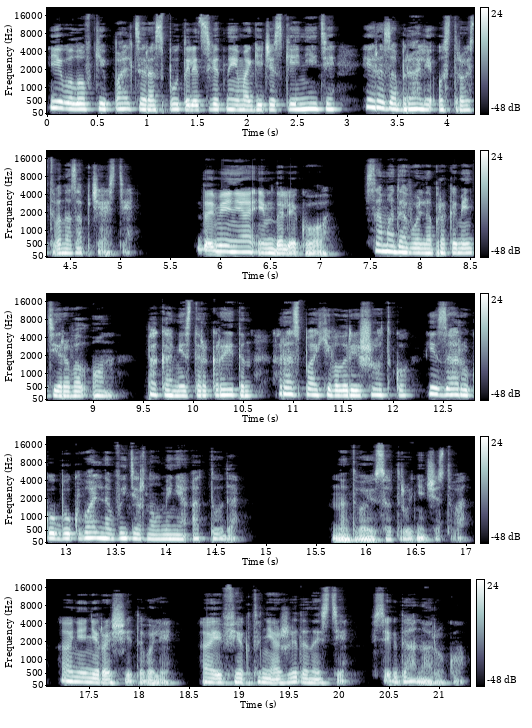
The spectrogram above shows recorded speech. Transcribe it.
его ловкие пальцы распутали цветные магические нити и разобрали устройство на запчасти. «До меня им далеко», – самодовольно прокомментировал он, пока мистер Крейтон распахивал решетку и за руку буквально выдернул меня оттуда. «На твое сотрудничество они не рассчитывали, а эффект неожиданности всегда на руку».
